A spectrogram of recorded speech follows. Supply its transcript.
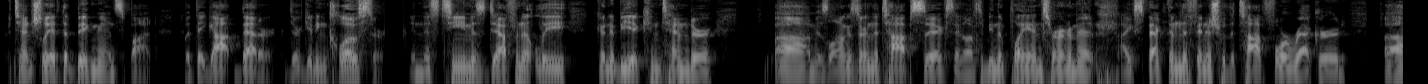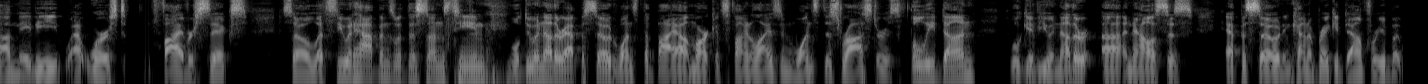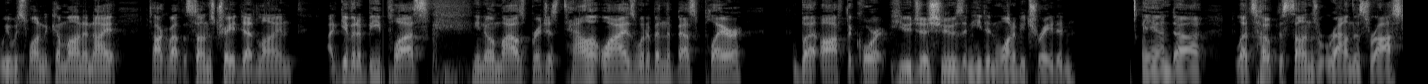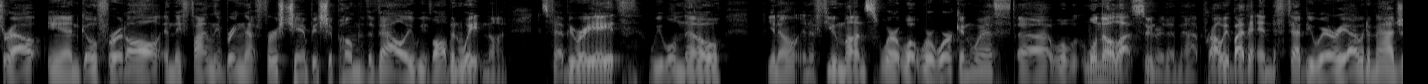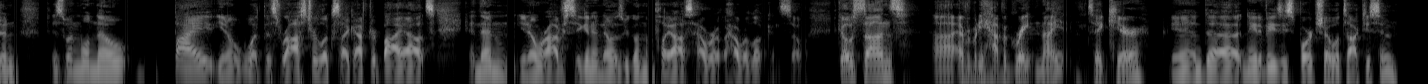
potentially at the big man spot, but they got better. They're getting closer. And this team is definitely going to be a contender. Um, as long as they're in the top six, they don't have to be in the play in tournament. I expect them to finish with a top four record, uh, maybe at worst five or six. So let's see what happens with the Suns team. We'll do another episode once the buyout market's finalized and once this roster is fully done. We'll give you another uh, analysis episode and kind of break it down for you. But we just wanted to come on tonight, talk about the Suns trade deadline. I'd give it a B plus. You know, Miles Bridges, talent wise, would have been the best player but off the court, huge issues, and he didn't want to be traded. And uh, let's hope the Suns round this roster out and go for it all, and they finally bring that first championship home to the Valley. We've all been waiting on. It's February eighth. We will know, you know, in a few months where what we're working with. Uh, we'll we'll know a lot sooner than that. Probably by the end of February, I would imagine, is when we'll know by you know what this roster looks like after buyouts, and then you know we're obviously going to know as we go in the playoffs how we're how we're looking. So go Suns! Uh, everybody have a great night. Take care. And uh, Native AZ Sports Show, we'll talk to you soon.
